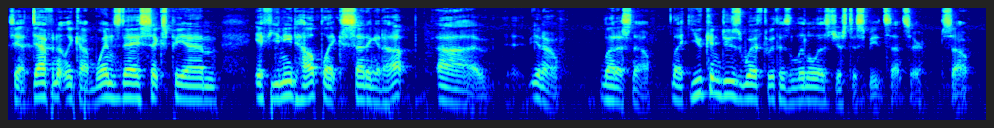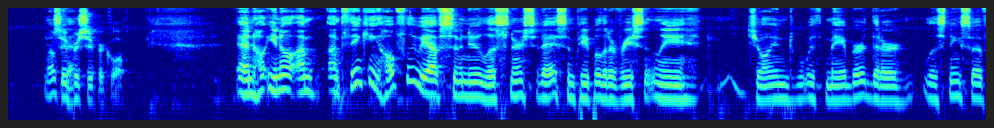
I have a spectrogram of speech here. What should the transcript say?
So yeah, definitely come Wednesday, 6 p.m. If you need help like setting it up, uh, you know, let us know. Like you can do Zwift with as little as just a speed sensor. So Okay. super super cool. And you know, I'm I'm thinking hopefully we have some new listeners today, some people that have recently joined with Maybird that are listening. So if,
